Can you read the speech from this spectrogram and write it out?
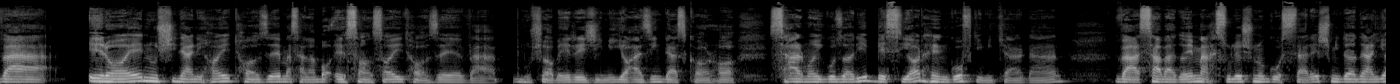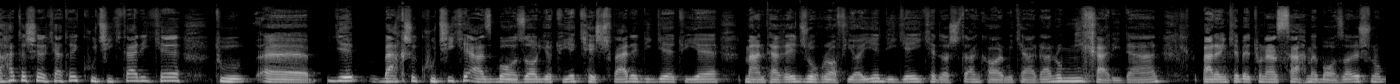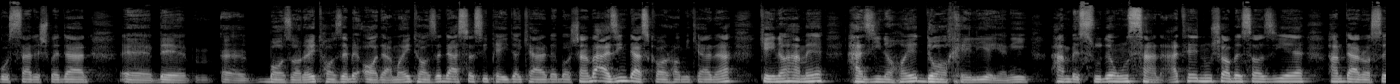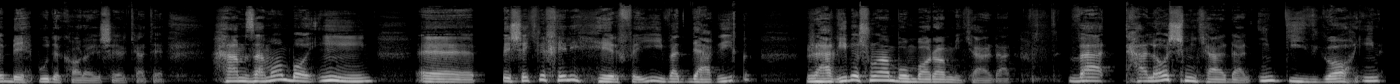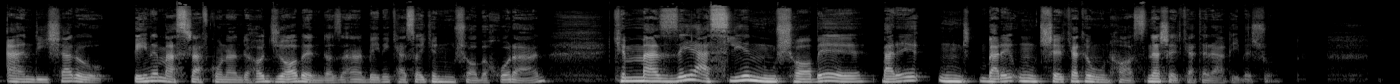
و ارائه نوشیدنی های تازه مثلا با اسانس های تازه و نوشابه رژیمی یا از این دستکارها سرمایه گذاری بسیار هنگفتی می‌کردن. و سبدهای محصولشون رو گسترش می‌دادن یا حتی شرکت های کوچیکتری که تو یه بخش کوچیکی از بازار یا توی کشور دیگه توی منطقه جغرافیایی دیگه ای که داشتن کار می‌کردن رو میخریدن برای اینکه بتونن سهم بازارشون رو گسترش بدن به بازارهای تازه به آدمای تازه دسترسی پیدا کرده باشن و از این دستکارها می‌کردن که اینا همه هزینه های داخلیه. یعنی هم به سود اون صنعت نوشابه سازیه هم در راستای بهبود کارهای شرکته. همزمان با این به شکل خیلی حرفه‌ای و دقیق رقیبشون هم بمباران می‌کردن و تلاش می‌کردن این دیدگاه این اندیشه رو بین مصرف کننده ها جا بندازن بین کسایی که نوشابه خورن که مزه اصلی نوشابه برای اون, برای اون شرکت اونهاست نه شرکت رقیبشون.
